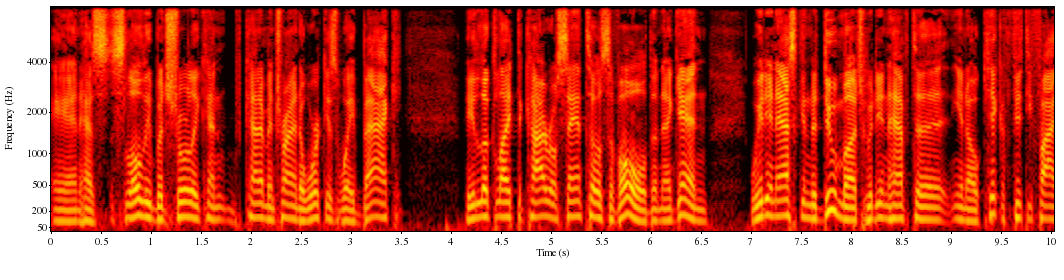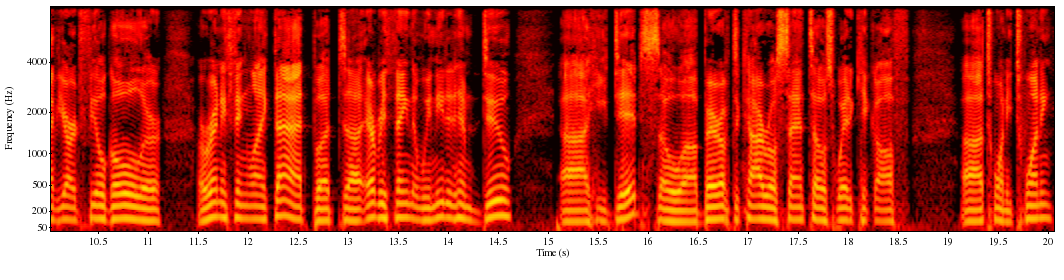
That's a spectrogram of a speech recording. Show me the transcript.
and has slowly but surely can, kind of been trying to work his way back he looked like the Cairo Santos of old. And again, we didn't ask him to do much. We didn't have to, you know, kick a 55 yard field goal or or anything like that. But uh, everything that we needed him to do, uh, he did. So uh, bear up to Cairo Santos. Way to kick off 2020.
